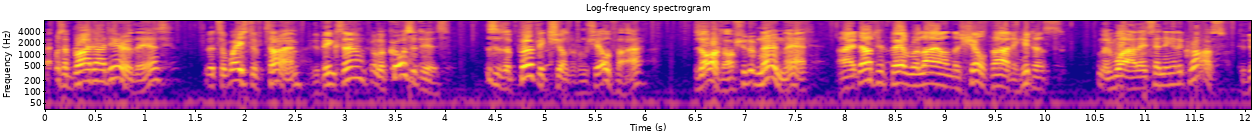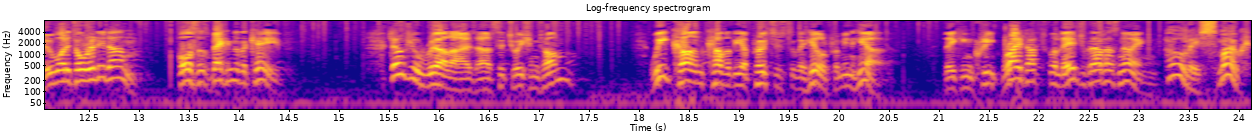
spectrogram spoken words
That was a bright idea of theirs, but it's a waste of time. You think so? Well, of course it is. This is a perfect shelter from shell fire. Zolotov should have known that. I doubt if they'll rely on the shell fire to hit us. Then why are they sending it across? To do what it's already done. Force us back into the cave. Don't you realize our situation, Tom? We can't cover the approaches to the hill from in here. They can creep right up to the ledge without us knowing. Holy smoke!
